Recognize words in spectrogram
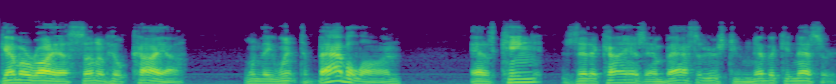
Gemariah, son of Hilkiah, when they went to Babylon as King Zedekiah's ambassadors to Nebuchadnezzar.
